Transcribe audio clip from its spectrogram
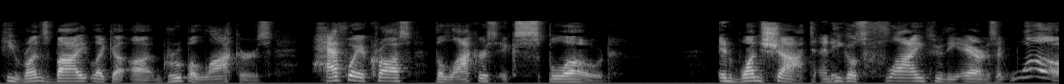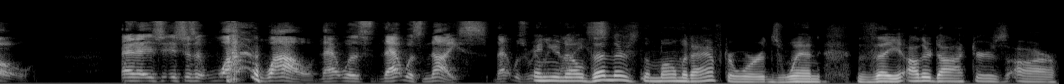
He runs by like a, a group of lockers. Halfway across, the lockers explode in one shot, and he goes flying through the air, and it's like, whoa! And it's, it's just like, wow, wow, that was that was nice. That was really and you know, then there's the moment afterwards when the other doctors are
